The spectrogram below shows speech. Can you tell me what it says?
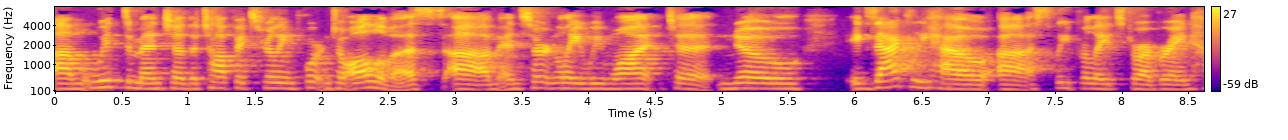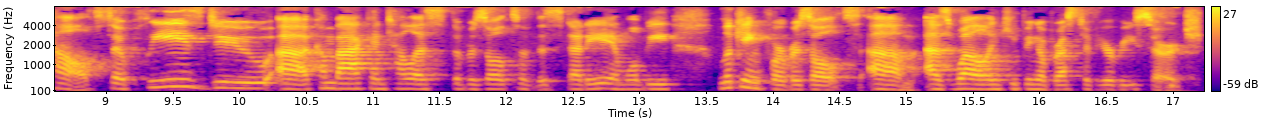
um, with dementia, the topic's really important to all of us. Um, and certainly we want to know exactly how uh, sleep relates to our brain health. So please do uh, come back and tell us the results of this study, and we'll be looking for results um, as well and keeping abreast of your research.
